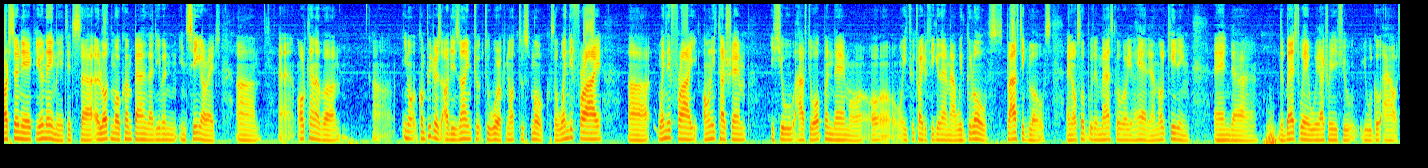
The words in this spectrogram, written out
arsenic, you name it. It's uh, a lot more compound than even in cigarettes. Um, uh, all kind of um, uh, you know computers are designed to, to work, not to smoke. So when they fry, uh, when they fry, only touch them if you have to open them or, or if you try to figure them out with gloves, plastic gloves, and also put a mask over your head. And I'm not kidding. And uh, the best way would actually if you you would go out,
